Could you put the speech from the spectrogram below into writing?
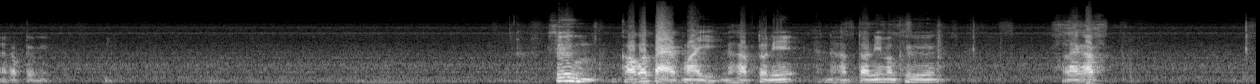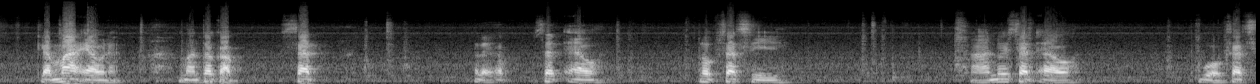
นะครับตรงนี้ ซึ่งเขาก็แตกมาอีกนะครับ ตัวนี้นะครับ ตอนนี้มันคืออะไรครับแกรมมา L เนี่ยมันเท่ากับ Z อะไรครับ ZL ลบ ZC หารด้วย ZL บวก ZC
